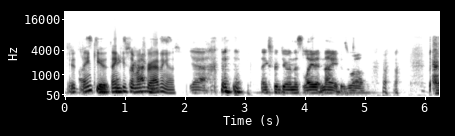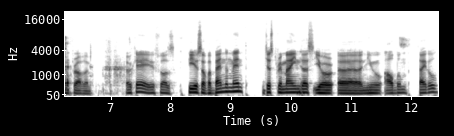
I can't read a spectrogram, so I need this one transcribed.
Dude, Us thank too. you. Thank Thanks you so for much for having having us. us. Yeah. Thanks for doing this late at night as well. no problem. Okay, this was Fears of Abandonment. Just remind us your uh, new album title.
